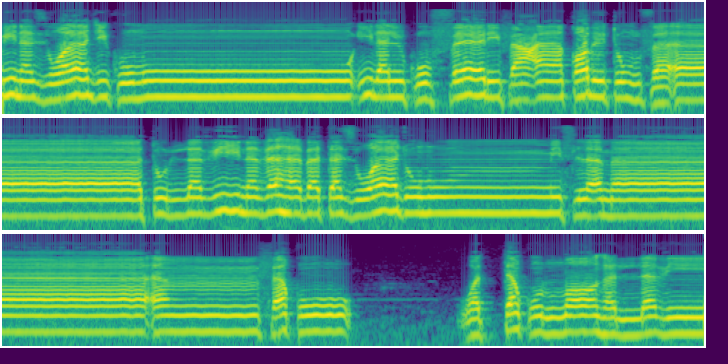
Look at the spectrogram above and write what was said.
من ازواجكم إلى الكفار فعاقبتم فاتوا الذين ذهبت ازواجهم مثل ما انفقوا واتقوا الله الذي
